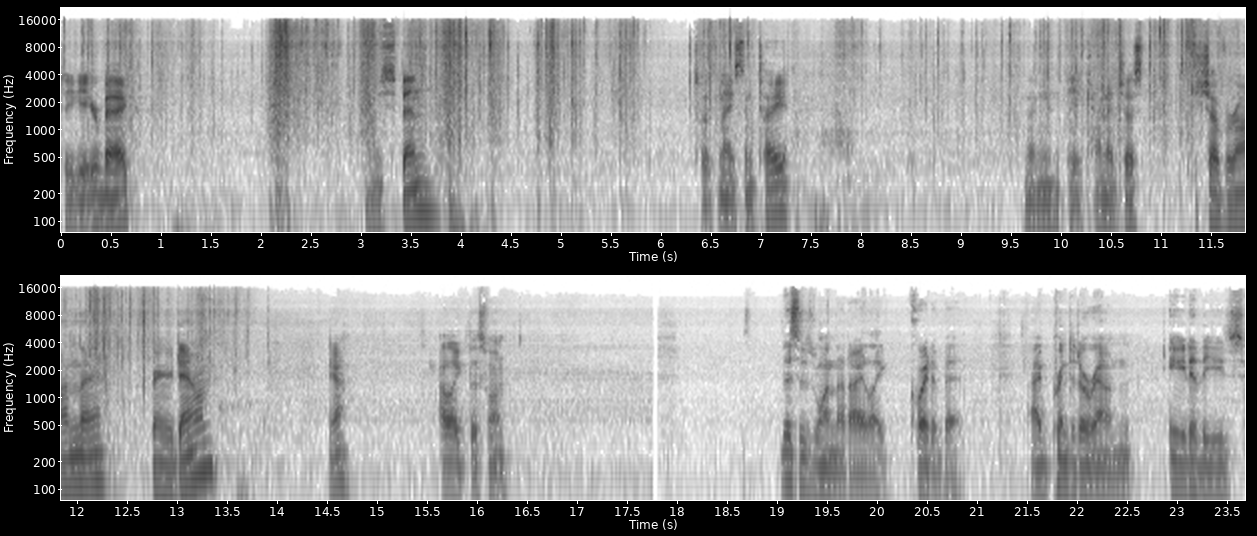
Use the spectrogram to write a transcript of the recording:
So you get your bag, and you spin, so it's nice and tight. Then you kind of just shove her on there, bring her down. Yeah, I like this one. This is one that I like quite a bit. I printed around eight of these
